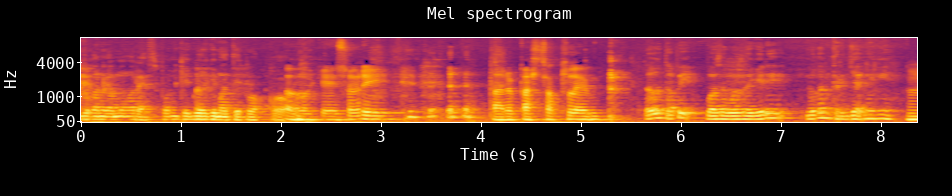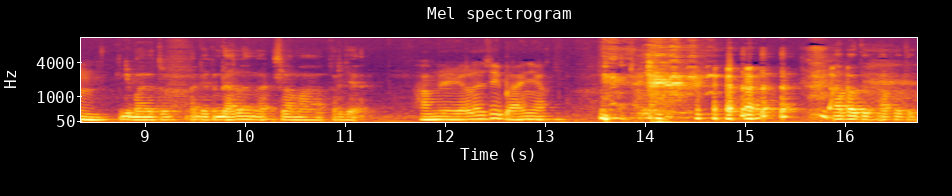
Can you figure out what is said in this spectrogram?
bukan nggak mau ngerespon kayak gue lagi mati rokok Oh, Oke, sorry. Para pas slam. Tahu tapi puasa-puasa gini lu kan kerja nih Ki. Hmm. gimana tuh ada kendala nggak selama kerja Alhamdulillah sih banyak. apa tuh apa tuh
